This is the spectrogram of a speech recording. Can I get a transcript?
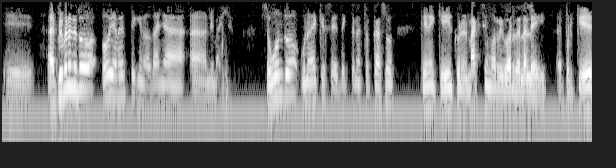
Eh, a ver, primero que todo, obviamente que nos daña a la imagen. Segundo, una vez que se detecten estos casos, tiene que ir con el máximo rigor de la ley, eh, porque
